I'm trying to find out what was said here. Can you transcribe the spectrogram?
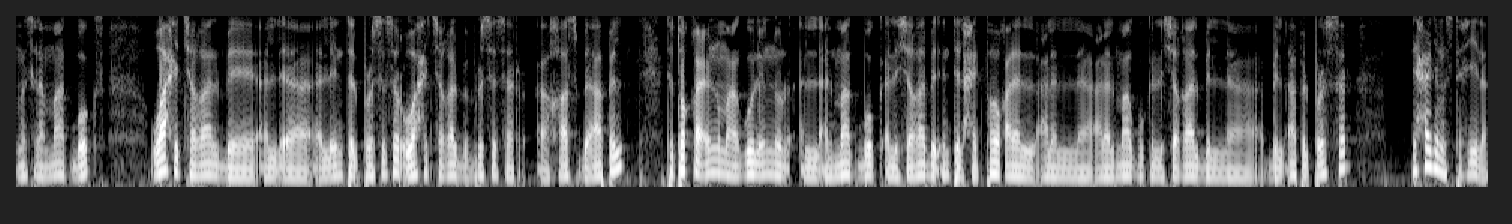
مثلا MacBooks واحد شغال بالانتل processor وواحد شغال ب processor خاص بابل تتوقع إنه معقول إنه الماك بوك اللي شغال بالإنتل حيتفوق على على على الماك بوك اللي شغال بالابل processor دي حاجة مستحيلة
